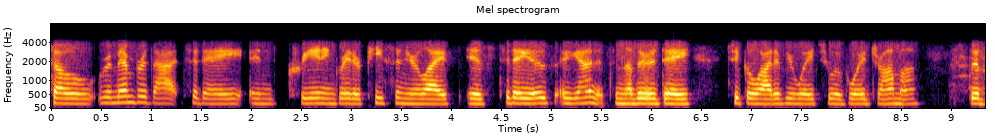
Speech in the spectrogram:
so remember that today in creating greater peace in your life is today is again it's another day to go out of your way to avoid drama the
